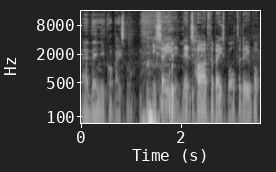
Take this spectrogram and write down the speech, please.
And then you've got baseball. You say it's hard for baseball to do, but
